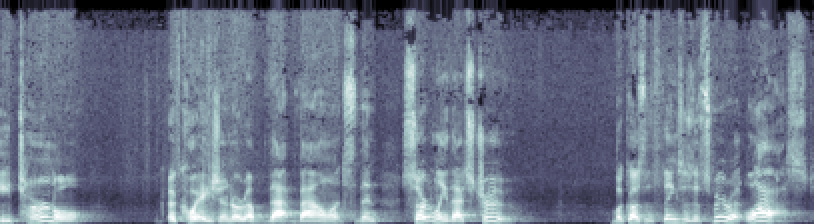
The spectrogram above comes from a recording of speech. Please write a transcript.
eternal equation or a, that balance, then certainly that's true. Because the things of the spirit last,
